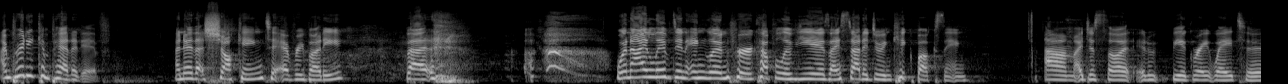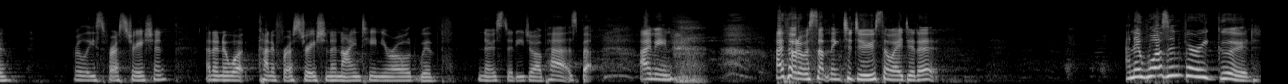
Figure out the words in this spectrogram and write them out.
I'm pretty competitive. I know that's shocking to everybody, but when I lived in England for a couple of years, I started doing kickboxing. Um, I just thought it would be a great way to release frustration. I don't know what kind of frustration a 19 year old with no steady job has, but I mean, I thought it was something to do, so I did it. And I wasn't very good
